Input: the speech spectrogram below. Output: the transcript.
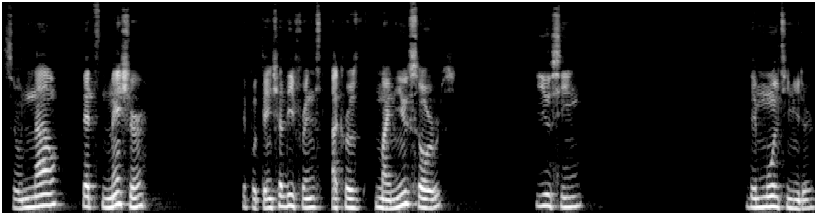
So now let's measure the potential difference across my new source using the multimeter.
